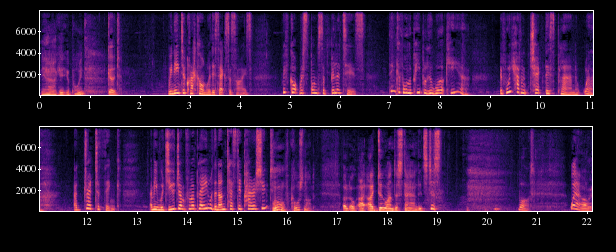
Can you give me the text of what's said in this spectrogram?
Yeah, I get your point. Good. We need to crack on with this exercise. We've got responsibilities. Think of all the people who work here. If we haven't checked this plan, well, I dread to think. I mean, would you jump from a plane with an untested parachute? Oh, of course not. Oh, look, I, I do understand. It's just, What? well,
